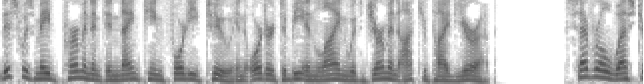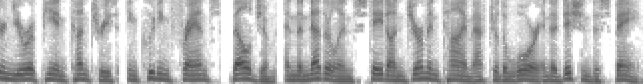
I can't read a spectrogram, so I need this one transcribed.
This was made permanent in 1942 in order to be in line with German-occupied Europe. Several Western European countries, including France, Belgium, and the Netherlands stayed on German time after the war in addition to Spain.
